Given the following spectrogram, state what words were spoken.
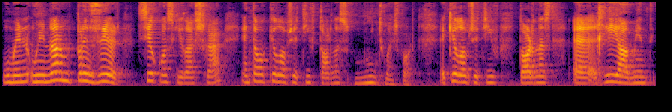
uma, um enorme prazer se eu conseguir lá chegar, então aquele objetivo torna-se muito mais forte. Aquele objetivo torna-se uh, realmente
